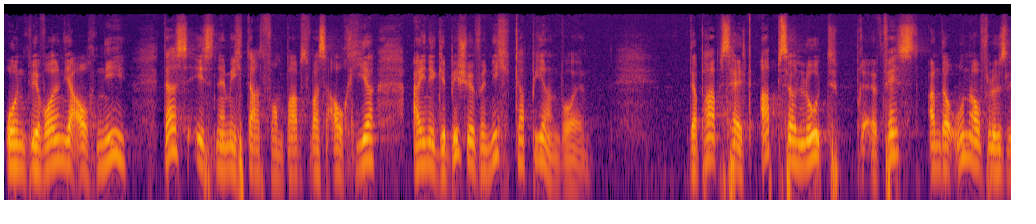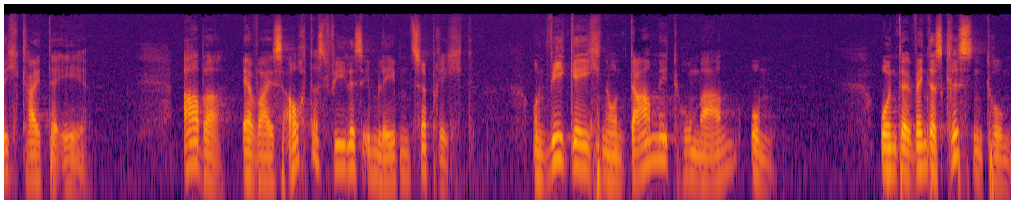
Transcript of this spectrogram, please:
Und wir wollen ja auch nie, das ist nämlich das vom Papst, was auch hier einige Bischöfe nicht kapieren wollen. Der Papst hält absolut fest an der Unauflöslichkeit der Ehe. Aber er weiß auch, dass vieles im Leben zerbricht. Und wie gehe ich nun damit human um? Und äh, wenn das Christentum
